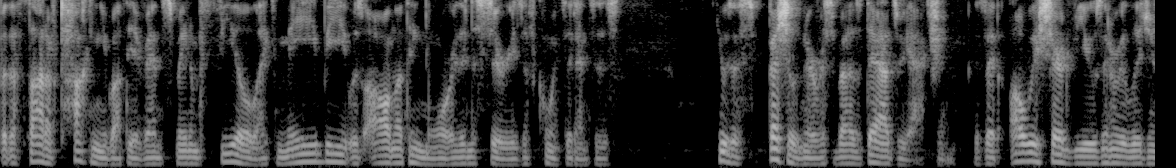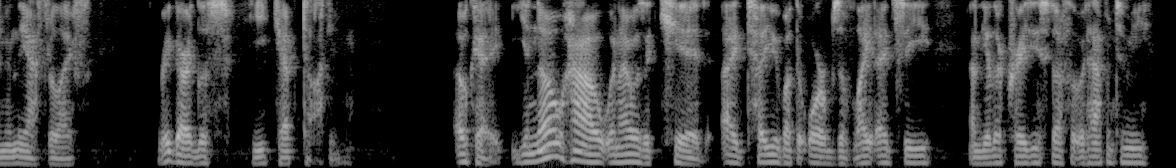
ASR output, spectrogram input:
but the thought of talking about the events made him feel like maybe it was all nothing more than a series of coincidences. He was especially nervous about his dad's reaction, as they'd always shared views on religion and the afterlife. Regardless, he kept talking. Okay, you know how when I was a kid, I'd tell you about the orbs of light I'd see and the other crazy stuff that would happen to me?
